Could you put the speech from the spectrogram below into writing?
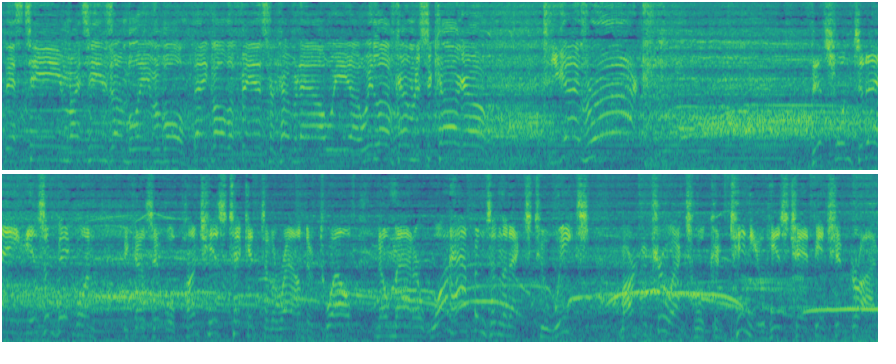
This team, my team's unbelievable. Thank all the fans for coming out. We uh, we love coming to Chicago. You guys rock. This one today is a big one because it will punch his ticket to the round of 12. No matter what happens in the next two weeks, Martin Truex will continue his championship drive.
